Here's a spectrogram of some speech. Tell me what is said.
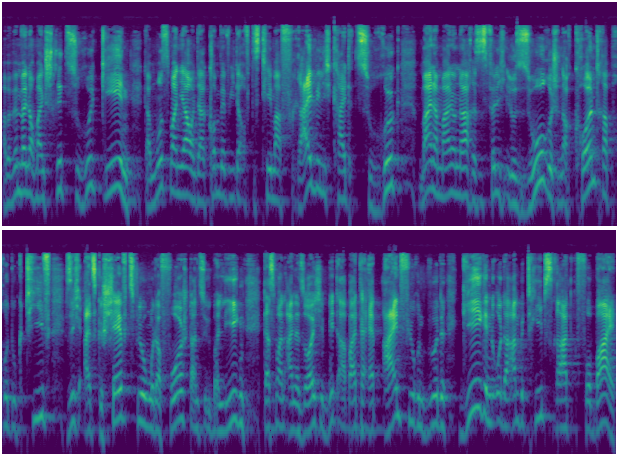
aber wenn wir noch mal einen Schritt zurückgehen, da muss man ja, und da kommen wir wieder auf das Thema Freiwilligkeit zurück. Meiner Meinung nach ist es völlig illusorisch und auch kontraproduktiv, sich als Geschäftsführung oder Vorstand zu überlegen, dass man eine solche Mitarbeiter-App einführen würde, gegen oder am Betriebsrat vorbei.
